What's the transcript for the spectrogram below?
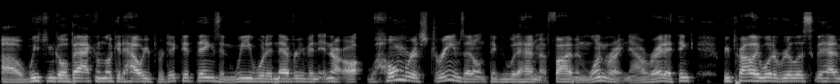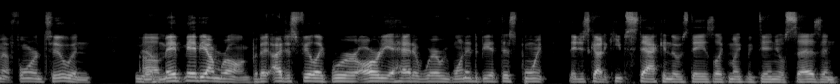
Uh, we can go back and look at how we predicted things, and we would have never even in our uh, homerous dreams. I don't think we would have had them at five and one right now, right? I think we probably would have realistically had them at four and two, and yeah. Uh, maybe, maybe I'm wrong, but I just feel like we're already ahead of where we wanted to be at this point. They just got to keep stacking those days, like Mike McDaniel says, and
